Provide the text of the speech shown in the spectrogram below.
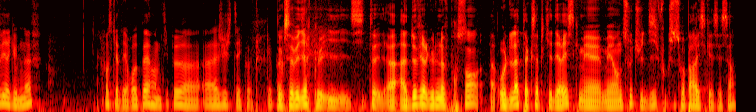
2,9, je pense qu'il y a des repères un petit peu à, à ajuster. Quoi. Donc, ça veut dire que il- si t'es- à, à 2,9%, à- au-delà, tu acceptes qu'il y ait des risques, mais, mais en dessous, tu te dis qu'il faut que ce soit pas risqué, c'est ça?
